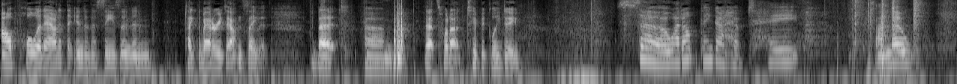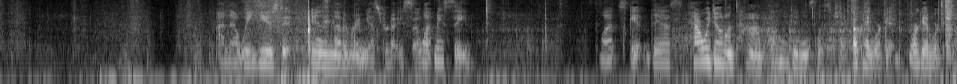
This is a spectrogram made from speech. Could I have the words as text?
I'll pull it out at the end of the season and take the batteries out and save it. But um, that's what I typically do. So I don't think I have tape because I know I know we used it in another room yesterday. So let me see. Let's get this. How are we doing on time? Oh my goodness, let's check. Okay, we're good. We're good. We're good.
